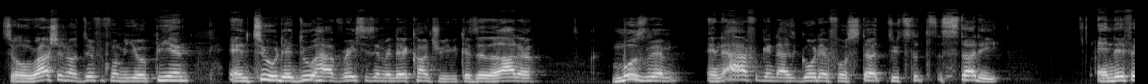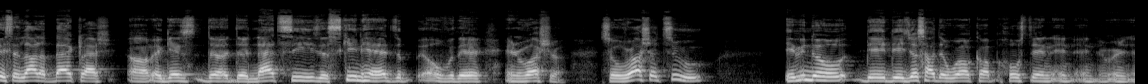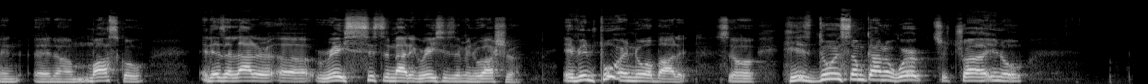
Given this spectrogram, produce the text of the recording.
So Russian are different from European. And two, they do have racism in their country because there's a lot of Muslim and African that go there for stu- to study. And they face a lot of backlash um, against the, the Nazis, the skinheads over there in Russia. So Russia too even though they, they just had the World Cup hosted in, in, in, in um, Moscow, there's a lot of uh, race, systematic racism in Russia. Even Putin know about it. So he's doing some kind of work to try, you know,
